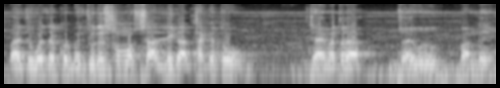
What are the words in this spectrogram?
বা যোগাযোগ করবে। যদি সমস্যা লিগাল থাকে তো, জয় মাতারা, জয় গুরু, বামদেব।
